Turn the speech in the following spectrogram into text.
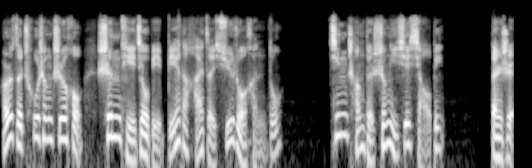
儿子出生之后，身体就比别的孩子虚弱很多，经常的生一些小病，但是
